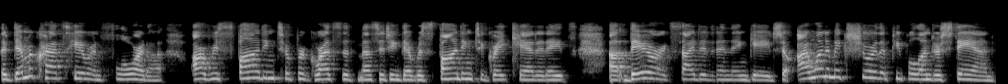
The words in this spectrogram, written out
the Democrats here in Florida are responding to progressive messaging. They're responding to great candidates. Uh, they are excited and engaged. So I want to make sure that people understand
